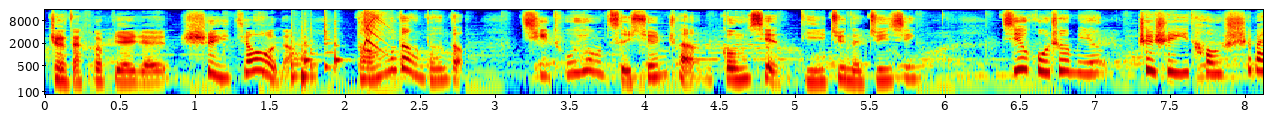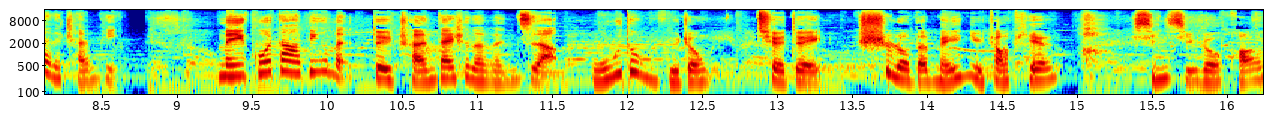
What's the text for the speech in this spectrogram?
正在和别人睡觉呢，等等等等，企图用此宣传攻陷敌军的军心。结果证明这是一套失败的产品。美国大兵们对传单上的文字啊无动于衷，却对赤裸的美女照片欣喜若狂，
